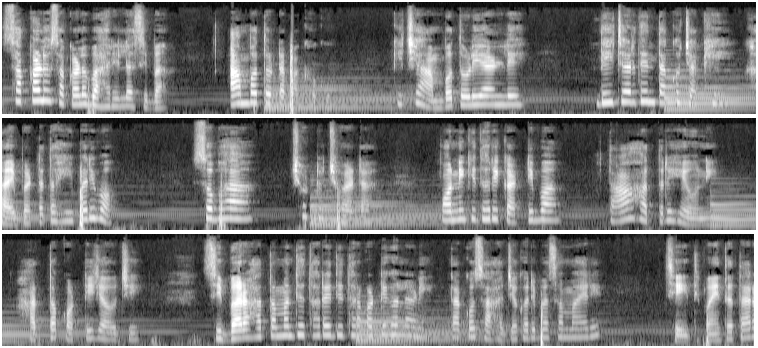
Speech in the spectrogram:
ସକାଳୁ ସକାଳୁ ବାହାରିଲା ଶିବା ଆମ୍ବ ତୋଟା ପାଖକୁ। କିଛି ଆମ୍ବ ତୋଳି ଆଣିଲେ ଦୁଇ ଚାରି ଦିନ ତାକୁ ଚାଖି ଖାଇବାଟା ତ ହେଇପାରିବ। ଶୋଭା ଛୋଟ ଛୁଆଟା ପନିକି ଧରି କାଟିବା ତା ହାତରେ ହେଉନି। ହାତ କଟି ଯାଉଛି। ଶିବାର ହାତ ମଧ୍ୟ ଥରେ ଦୁଇଥର କଟିଗଲାଣି। ତାକୁ ସାହାଯ୍ୟ କରିବା ସମୟରେ ସେଇଥିପାଇଁ ତ ତାର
